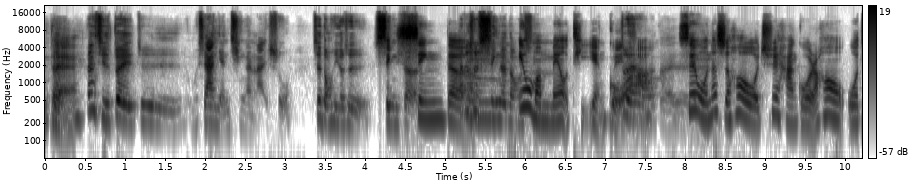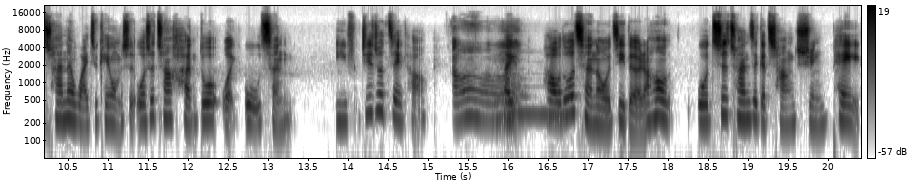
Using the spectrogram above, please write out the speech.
对对但其实对就是我们现在年轻人来说，这东西就是新的，新的，它就是新的东西，因为我们没有体验过对啊啊，对对对所以我那时候我去韩国，然后我穿那 Y two K，我们是我是穿很多我五层衣服，其实就这套，哦，哎、好多层呢，我记得。然后我是穿这个长裙配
